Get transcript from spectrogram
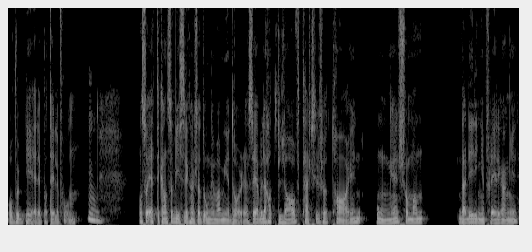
å vurdere på telefonen. Mm. Og så etterkant så viser det kanskje at ungen var mye dårligere. Så jeg ville hatt lav terskel for å ta inn unger som man der de ringer flere ganger,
